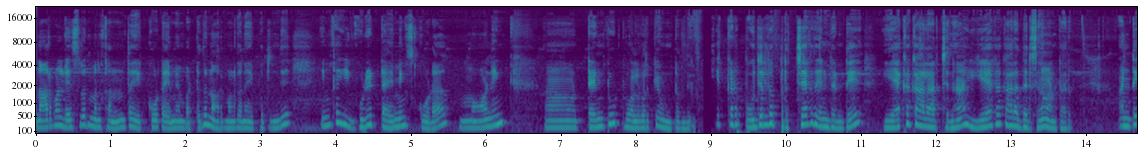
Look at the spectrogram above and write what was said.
నార్మల్ డేస్లో మనకు అంత ఎక్కువ టైం ఏం పట్టదు. నార్మల్గానే అయిపోతుంది. ఇంకా ఈ గుడి టైమింగ్స్ కూడా మార్నింగ్ టెన్ టు ట్వెల్వ్ వరకే ఉంటుంది. ఇక్కడ పూజల్లో ప్రత్యేకత ఏంటంటే ఏకకాలార్చన ఏకకాల దర్శనం అంటారు. అంటే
